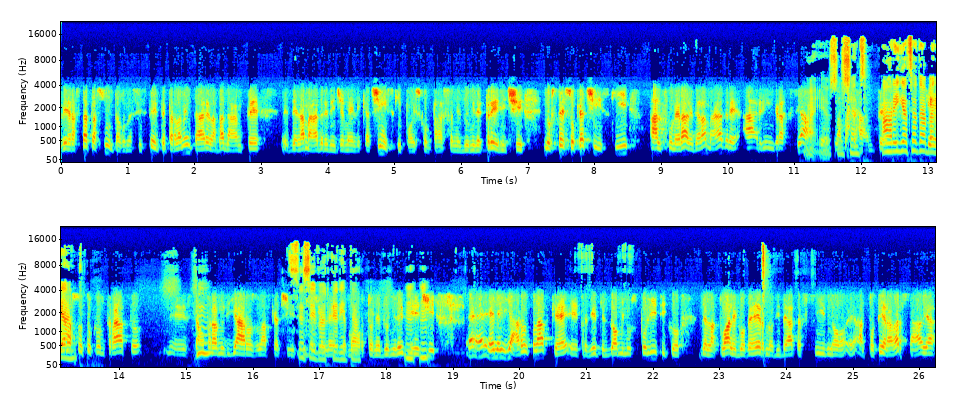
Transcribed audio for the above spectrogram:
era stata assunta come assistente parlamentare la badante eh, della madre dei gemelli Kaczynski, poi scomparsa nel 2013. Lo stesso Kaczynski al funerale della madre ha ringraziato Ah, io la badante Ha ringraziato la che era badante. sotto contratto. Eh, stiamo Mm. parlando di Jaroslav Kaczynski, Sì, sì, è morto nel 2010, eh, e Jaroslav, che è praticamente il dominus politico dell'attuale governo di Beata Szydlo eh, al potere a Varsavia,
